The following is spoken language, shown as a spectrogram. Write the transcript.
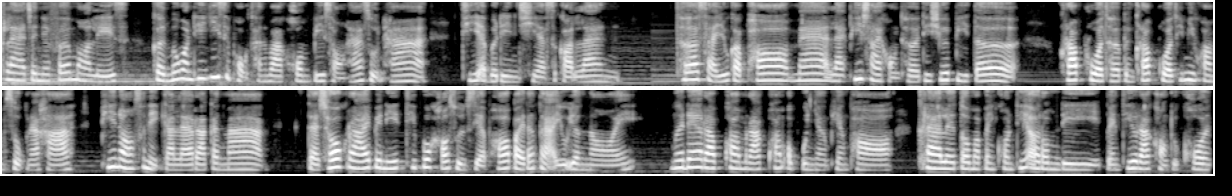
แคลร์เจเนฟเฟอร์มอลลิสเกิดเมื่อวันที่ 26 ธันวาคม ปี 2505 ที่อเบอร์ดินเชียร์สกอตแลนด์ เธออาศัยอยู่กับพ่อ แม่และพี่ชายของเธอที่ชื่อปีเตอร์ ครอบครัวเธอเป็นครอบครัวที่มีความสุขนะคะ พี่น้องสนิทกันและรักกันมาก แต่โชคร้ายไปนิดที่พวกเขาสูญเสียพ่อไปตั้งแต่อายุยังน้อย เมื่อได้รับความรักความอบอุ่นอย่างเพียงพอ แคลร์เลยโตมาเป็นคนที่อารมณ์ดี เป็นที่รักของทุกคน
